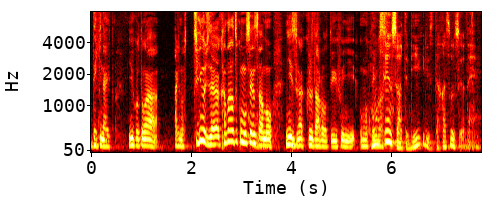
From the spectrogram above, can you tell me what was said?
できないということがあります。次の時代は必ずこのセンサーのニーズが来るだろうというふうに思っています。このセンサーって利益率高そうですよね。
